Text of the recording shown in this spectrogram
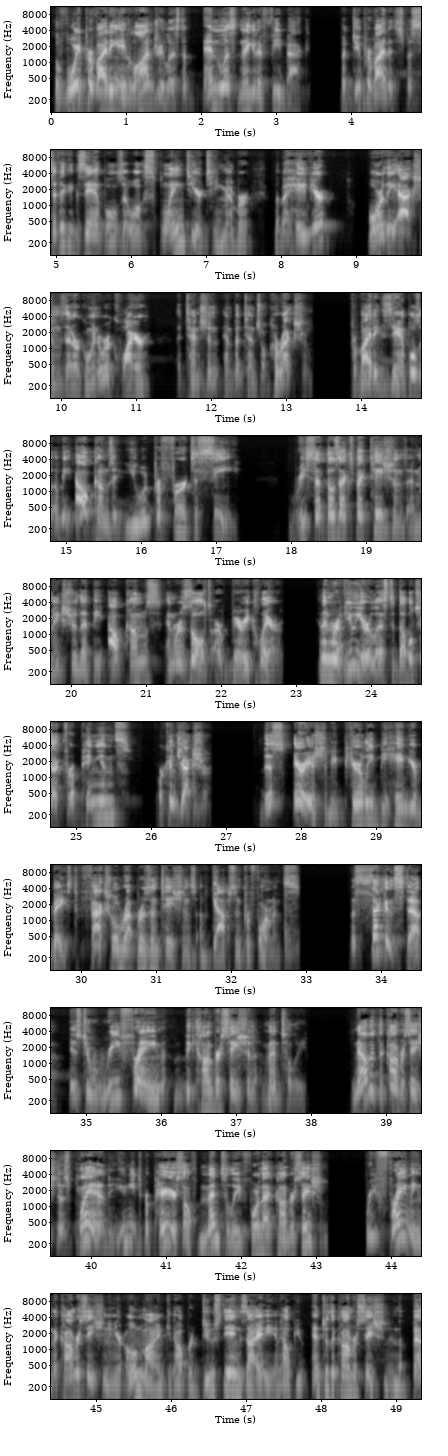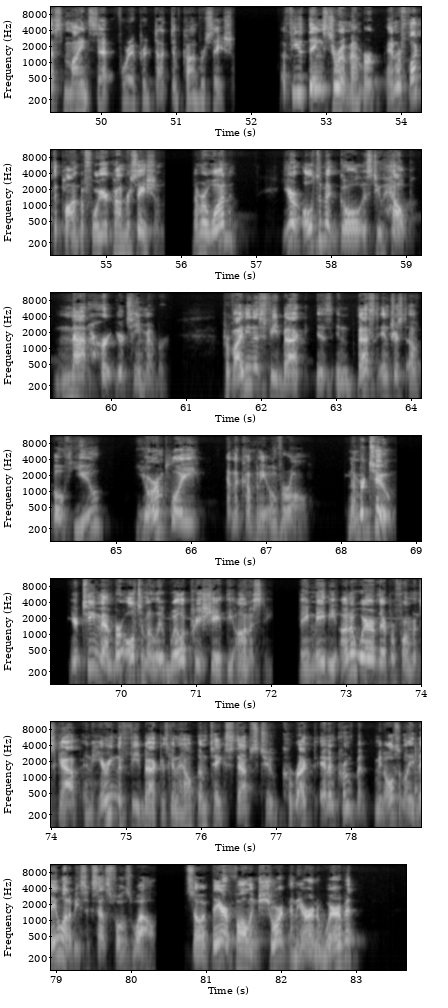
Avoid providing a laundry list of endless negative feedback, but do provide specific examples that will explain to your team member the behavior or the actions that are going to require attention and potential correction. Provide examples of the outcomes that you would prefer to see. Reset those expectations and make sure that the outcomes and results are very clear. And then review your list to double check for opinions or conjecture. This area should be purely behavior based, factual representations of gaps in performance. The second step is to reframe the conversation mentally. Now that the conversation is planned, you need to prepare yourself mentally for that conversation. Reframing the conversation in your own mind can help reduce the anxiety and help you enter the conversation in the best mindset for a productive conversation. A few things to remember and reflect upon before your conversation. Number one, your ultimate goal is to help, not hurt your team member. Providing this feedback is in best interest of both you, your employee, and the company overall. Number two, your team member ultimately will appreciate the honesty. They may be unaware of their performance gap, and hearing the feedback is going to help them take steps to correct and improvement. I mean, ultimately, they want to be successful as well. So if they are falling short and they aren't aware of it,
